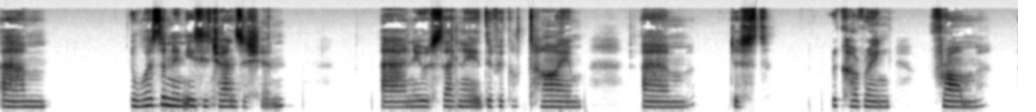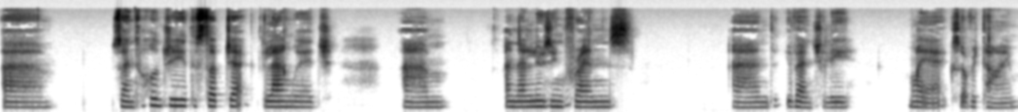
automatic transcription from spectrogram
Um, it wasn't an easy transition, and it was certainly a difficult time. Um, just recovering from um, Scientology, the subject, the language, um, and then losing friends, and eventually my ex over time.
